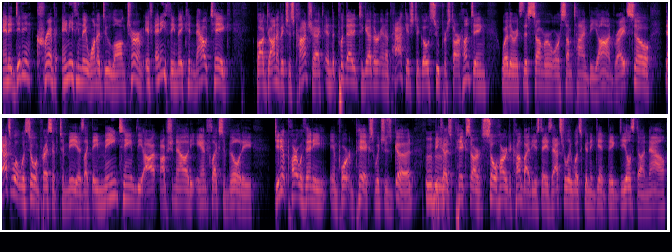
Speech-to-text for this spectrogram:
And it didn't crimp anything they want to do long term. If anything, they can now take – Bogdanovich's contract and to put that together in a package to go superstar hunting, whether it's this summer or sometime beyond, right? So that's what was so impressive to me is like they maintained the optionality and flexibility, didn't part with any important picks, which is good mm-hmm. because picks are so hard to come by these days. That's really what's going to get big deals done now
